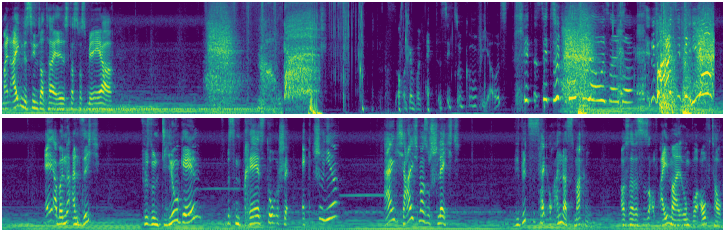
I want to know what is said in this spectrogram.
mein eigenes Hinterteil ist das, was mir eher goofy aus. Das sieht so goofy aus, Alter. Was? Ich bin hier? Ey, aber ne, an sich, für so ein Dino-Game, so ein bisschen prähistorische Action hier, eigentlich gar nicht mal so schlecht. Wie willst du es halt auch anders machen? Außer, dass es auf einmal irgendwo auftaucht.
